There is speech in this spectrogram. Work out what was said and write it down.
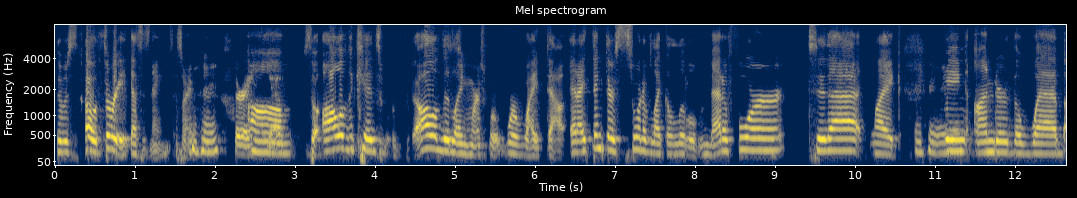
There was oh three, that's his name. Sorry. Mhm, Three. yeah. Um, so all of the kids, all of the Langmores were, were wiped out. And I think there's sort of like a little metaphor to that. Like Mhm. being under the web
